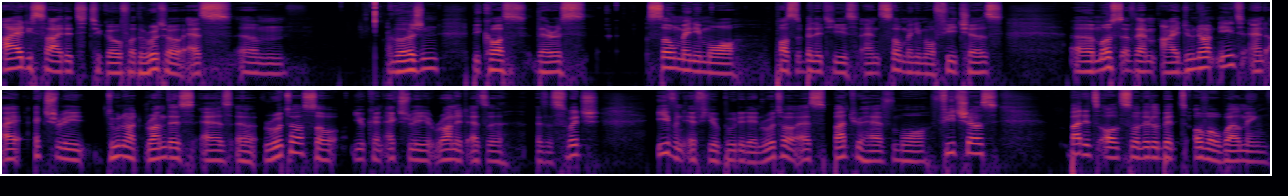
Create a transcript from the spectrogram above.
I decided to go for the Router OS um, version because there is so many more possibilities and so many more features. Uh, most of them I do not need and I actually do not run this as a router so you can actually run it as a as a switch even if you boot it in RouterOS but you have more features but it's also a little bit overwhelming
